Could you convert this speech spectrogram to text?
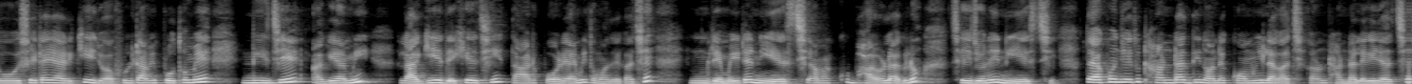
তো সেটাই আর কি জবা ফুলটা আমি প্রথমে নিজে আগে আমি লাগিয়ে দেখিয়েছি, তারপরে আমি তোমাদের কাছে রেমেডিটা নিয়ে এসেছি। আমার খুব ভালো লাগল, সেই জন্যই নিয়ে এসেছি। তো এখন যেহেতু ঠান্ডার দিন, অনেক কমই লাগাচ্ছি, কারণ ঠান্ডা লেগে যাচ্ছে,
